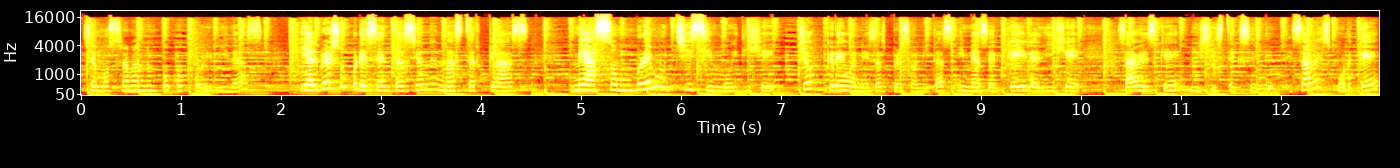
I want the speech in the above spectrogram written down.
se mostraban un poco cohibidas y al ver su presentación en Masterclass, me asombré muchísimo y dije, yo creo en esas personitas y me acerqué y le dije, ¿sabes qué? Lo hiciste excelente. ¿Sabes por qué?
